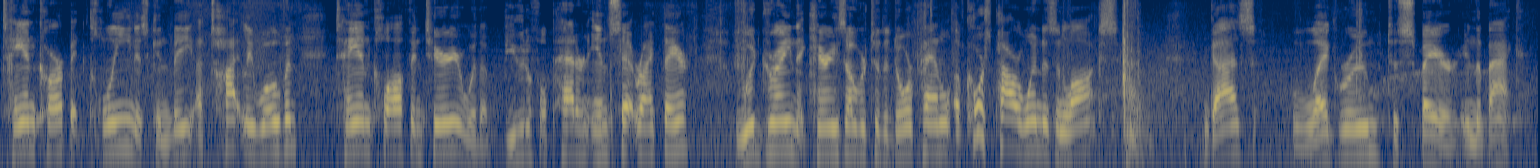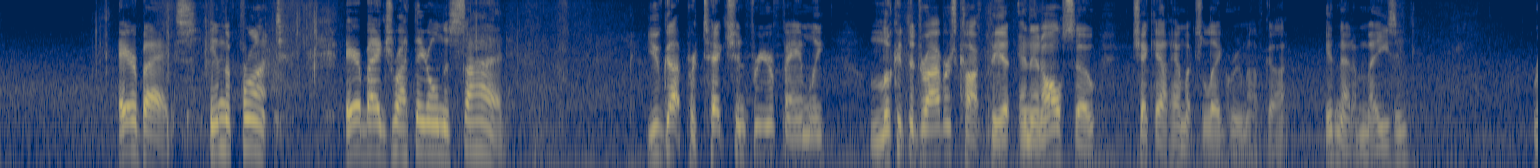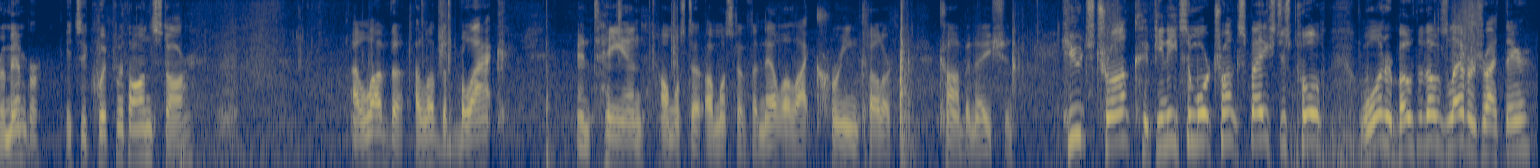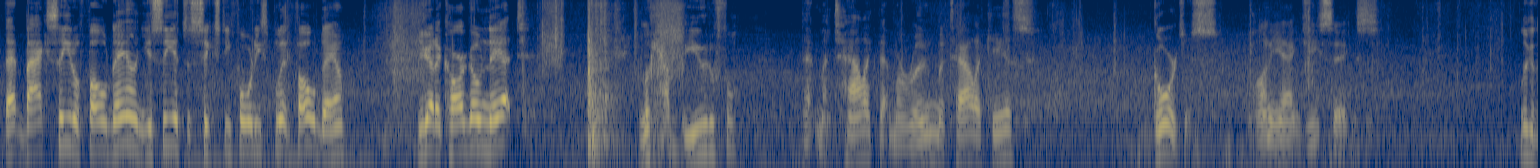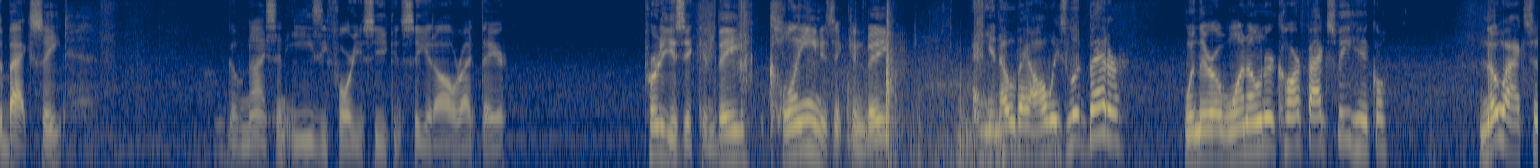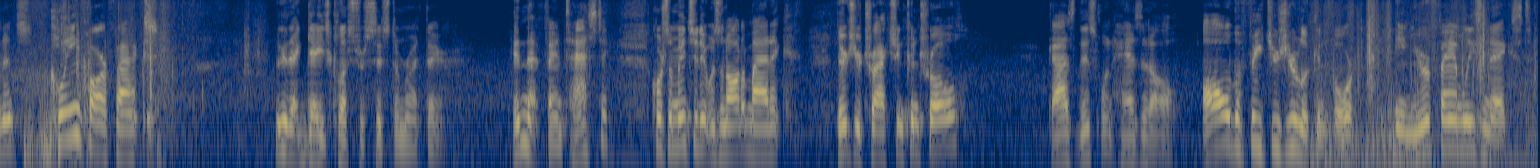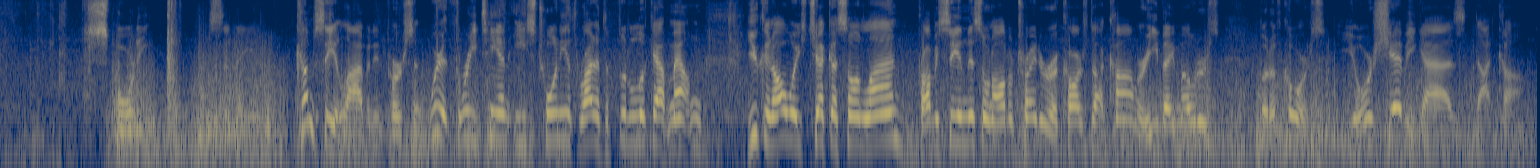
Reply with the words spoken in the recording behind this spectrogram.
tan carpet, clean as can be, a tightly woven tan cloth interior with a beautiful pattern inset right there. Wood grain that carries over to the door panel. Of course, power windows and locks. Guys, leg room to spare in the back. Airbags in the front. Airbags right there on the side. You've got protection for your family. Look at the driver's cockpit and then also check out how much leg room I've got. Isn't that amazing? Remember, it's equipped with OnStar. I love the I love the black and tan, almost a, almost a vanilla-like cream color combination. Huge trunk. If you need some more trunk space, just pull one or both of those levers right there. That back seat will fold down. You see it's a 60-40 split fold down. You got a cargo net. Look how beautiful that metallic, that maroon metallic is. Gorgeous Pontiac G6. Look at the back seat. Go nice and easy for you so you can see it all right there. Pretty as it can be, clean as it can be. And you know they always look better when they're a one owner Carfax vehicle. No accidents, clean Carfax. Look at that gauge cluster system right there. Isn't that fantastic? Of course, I mentioned it was an automatic. There's your traction control. Guys, this one has it all. All the features you're looking for in your family's next sporty sedan. Come see it live and in person. We're at 310 East 20th, right at the foot of Lookout Mountain. You can always check us online, probably seeing this on AutoTrader or Cars.com or eBay Motors, but of course, yourChevyGuys.com.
